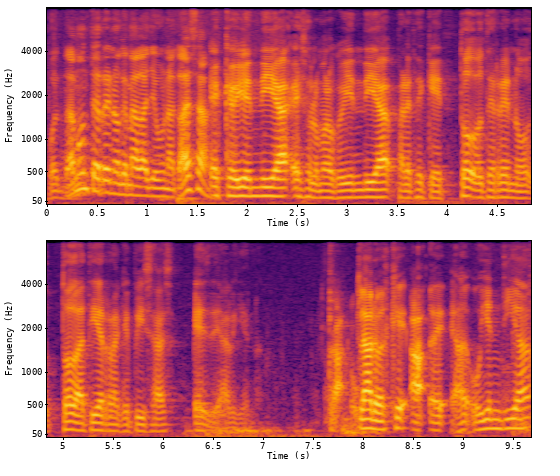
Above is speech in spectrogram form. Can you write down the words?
Pues dame un terreno que me haga yo una casa. Es que hoy en día, eso es lo malo, que hoy en día parece que todo terreno, toda tierra que pisas es de alguien. Claro. Claro, es que a- eh, a- hoy en día,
